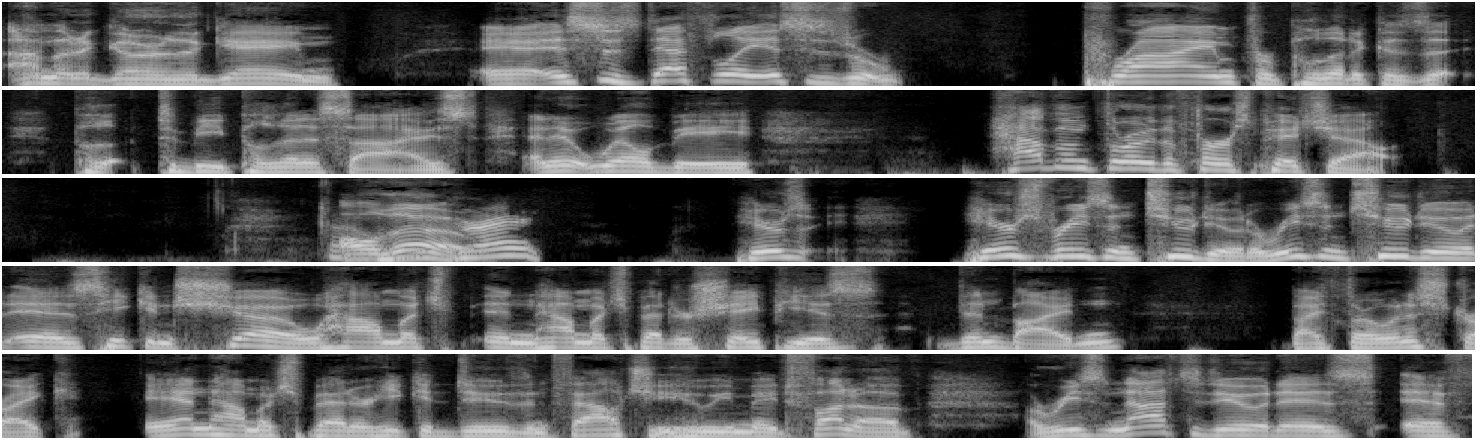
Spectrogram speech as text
I'm going to go to the game. And this is definitely this is prime for politica to be politicized, and it will be. Have him throw the first pitch out. That Although, here's Here's reason to do it. A reason to do it is he can show how much in how much better shape he is than Biden by throwing a strike and how much better he could do than Fauci, who he made fun of. A reason not to do it is if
